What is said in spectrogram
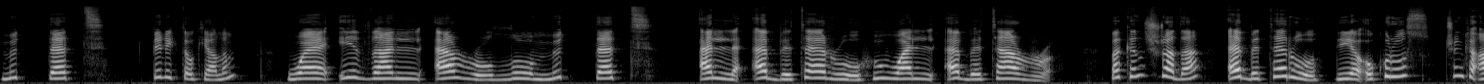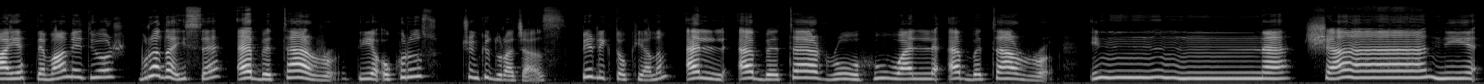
müddet. Birlikte okuyalım. Ve izel erzu müddet. El ebteru huvel ebter. Bakın şurada ebteru diye okuruz. Çünkü ayet devam ediyor. Burada ise ebter diye okuruz. Çünkü duracağız. Birlikte okuyalım. El ebteru huvel ebter. İnne şani'eke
